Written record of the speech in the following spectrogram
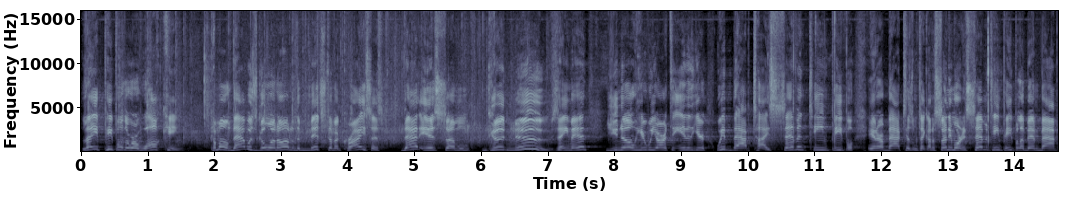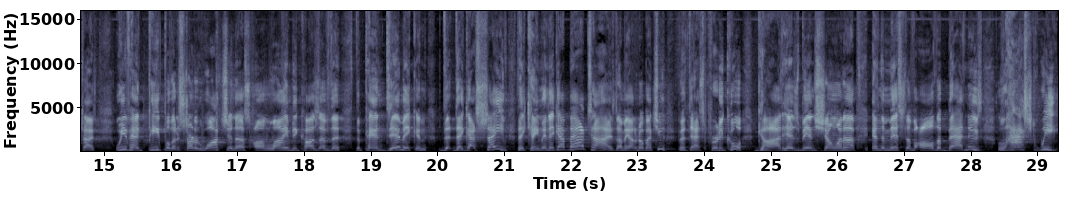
lame people that were walking. Come on, that was going on in the midst of a crisis. That is some good news. Amen. You know, here we are at the end of the year. We baptized 17 people in our baptism take on a Sunday morning. 17 people have been baptized. We've had people that have started watching us online because of the, the pandemic and th- they got saved. They came in, they got baptized. I mean, I don't know about you, but that's pretty cool. God has been showing up in the midst of all the bad news. Last week,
